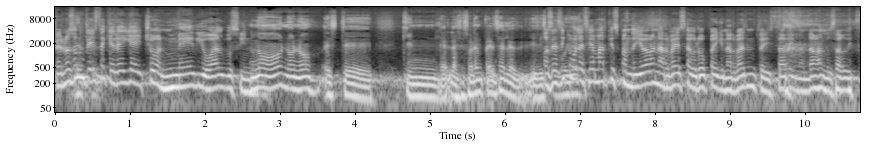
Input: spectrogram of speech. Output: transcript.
Pero no es una entrevista que le haya hecho en un medio o algo, sino. No, no, no. Este, quien la, asesora en prensa le, le O sea, así como le hacía Márquez cuando llevaban a Narváez a Europa y Narváez le entrevistaba y mandaban los audios.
